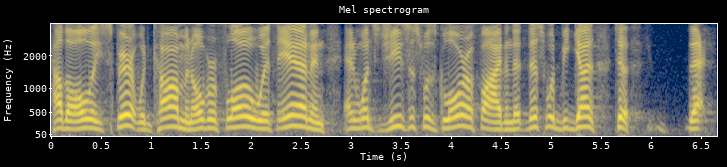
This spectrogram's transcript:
how the Holy Spirit would come and overflow within, and, and once Jesus was glorified, and that this would begin to, that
